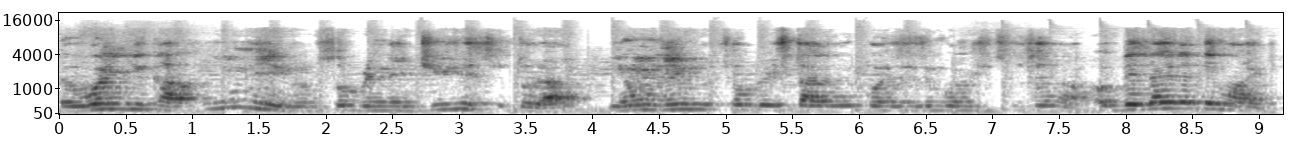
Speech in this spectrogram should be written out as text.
eu vou indicar um livro sobre litígio estrutural e um livro sobre o estado de coisas inconstitucional. Apesar da temática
